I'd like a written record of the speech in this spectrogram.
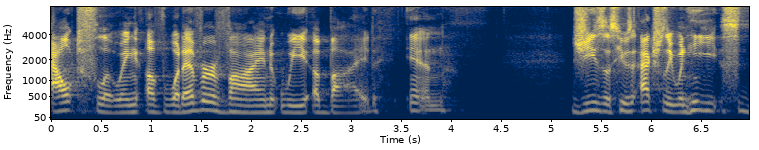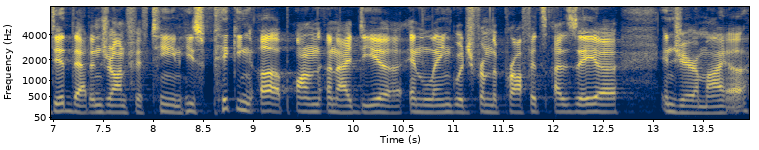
outflowing of whatever vine we abide in. Jesus, he was actually, when he did that in John 15, he's picking up on an idea and language from the prophets Isaiah and Jeremiah,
